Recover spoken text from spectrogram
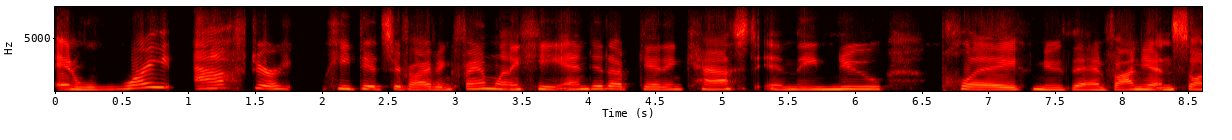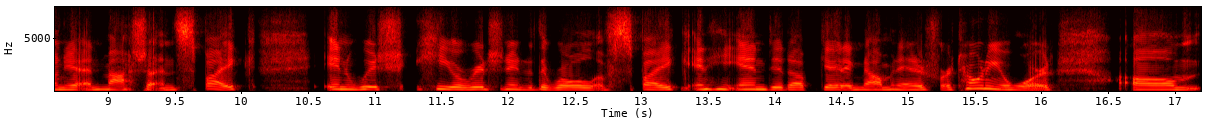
And right after he did Surviving Family, he ended up getting cast in the new play new then Vanya and Sonia and Masha and Spike, in which he originated the role of Spike, and he ended up getting nominated for a Tony Award. Um,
